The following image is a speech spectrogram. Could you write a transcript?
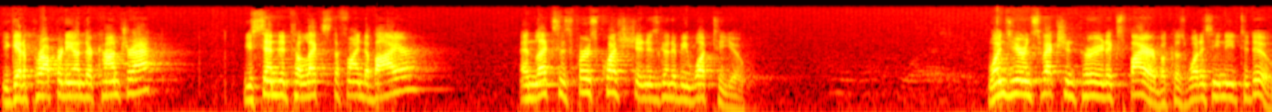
You get a property under contract, you send it to Lex to find a buyer, and Lex's first question is going to be what to you? When's your inspection period expire? Because what does he need to do?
